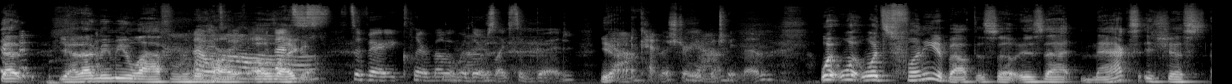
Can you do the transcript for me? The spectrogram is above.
That that yeah, that made me laugh really was, hard. I was like, that's, it's a very clear moment where there's like some good yeah. chemistry Yeah. between them. What what what's funny about this though is that Max is just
